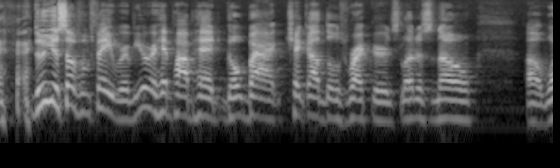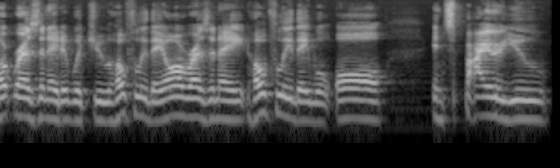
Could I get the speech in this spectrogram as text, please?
do yourself a favor. If you're a hip hop head, go back, check out those records. Let us know uh, what resonated with you. Hopefully, they all resonate. Hopefully, they will all inspire you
